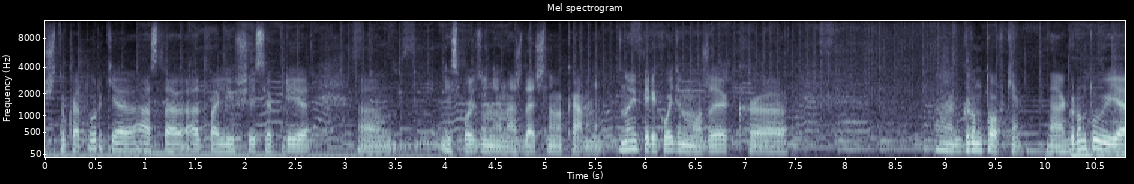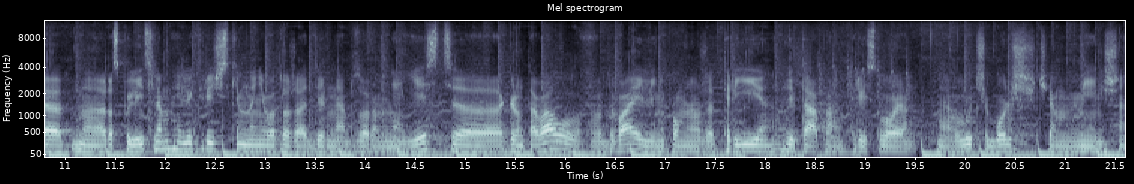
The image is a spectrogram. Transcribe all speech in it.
штукатурки, отвалившиеся при а, использовании наждачного камня. Ну и переходим уже к а, грунтовке. Грунтую я распылителем электрическим, на него тоже отдельный обзор у меня есть. Грунтовал в два или не помню уже три этапа, три слоя. Лучше больше, чем меньше.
